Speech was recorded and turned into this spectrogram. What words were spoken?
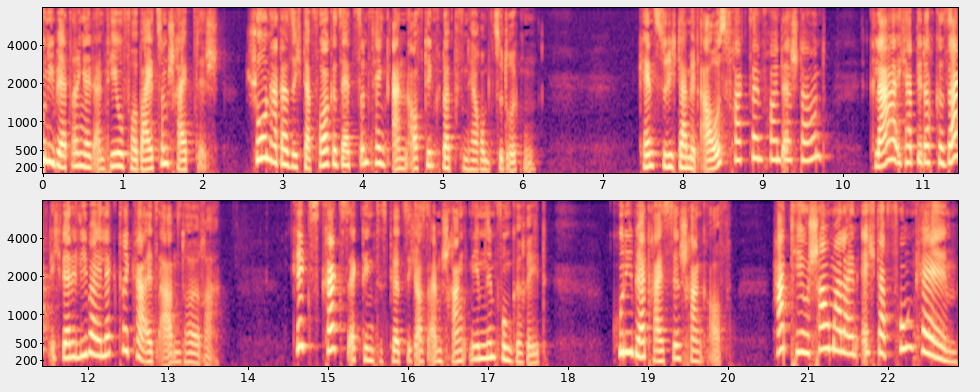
Kunibert drängelt an Theo vorbei zum Schreibtisch. Schon hat er sich davor gesetzt und fängt an, auf den Knöpfen herumzudrücken. Kennst du dich damit aus? fragt sein Freund erstaunt. Klar, ich hab dir doch gesagt, ich werde lieber Elektriker als Abenteurer. Krix, krax, erklingt es plötzlich aus einem Schrank neben dem Funkgerät. Kunibert reißt den Schrank auf. Hat Theo, schau mal, ein echter Funkhelm!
